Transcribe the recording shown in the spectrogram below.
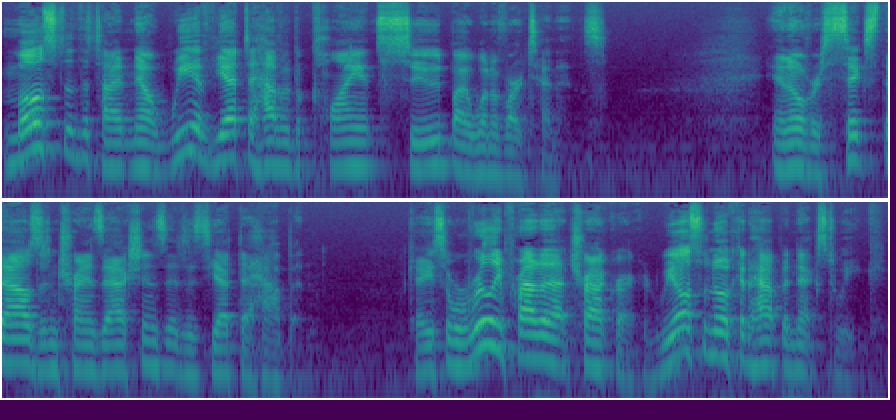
Most of the time, now we have yet to have a client sued by one of our tenants. In over 6,000 transactions, it has yet to happen. Okay, so we're really proud of that track record. We also know it could happen next week.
